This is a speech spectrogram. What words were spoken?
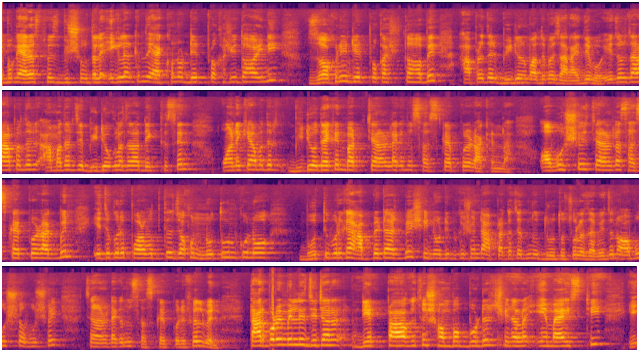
এবং অ্যারোস্পেস বিশ্ববিদ্যালয়, এগুলোর কিন্তু এখনও ডেট প্রকাশিত হয়নি। যখনই ডেট প্রকাশিত হবে, আপনাদের ভিডিওর মাধ্যমে জানাই দেবো। এই জন্য যারা আপনাদের, আমাদের যে ভিডিওগুলো যারা দেখতেছেন, অনেকে আমাদের ভিডিও দেখেন বাট চ্যানেলটা কিন্তু সাবস্ক্রাইব করে রাখেন না। অবশ্যই চ্যানেলটা সাবস্ক্রাইব করে রাখবেন। এতে করে পরবর্তীতে যখন নতুন কোনো ভর্তি পরীক্ষার আপডেট আসবে, সেই নোটিফিকেশনটা আপনার কাছে কিন্তু দ্রুত চলে যাবে। এই জন্য অবশ্যই অবশ্যই চ্যানেলটা কিন্তু সাবস্ক্রাইব করে ফেলবেন। তারপরে মিললে যেটার ডেট পাওয়া গেছে সম্ভব ডেট সেটা হলো এমআইএসটি এই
